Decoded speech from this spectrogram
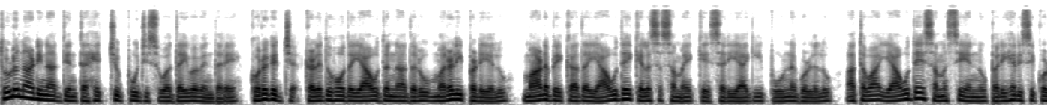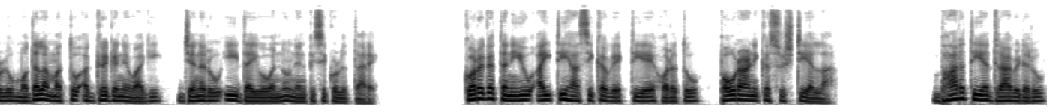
ತುಳುನಾಡಿನಾದ್ಯಂತ ಹೆಚ್ಚು ಪೂಜಿಸುವ ದೈವವೆಂದರೆ ಕೊರಗಜ್ಜ. ಕಳೆದುಹೋದ ಯಾವುದನ್ನಾದರೂ ಮರಳಿ ಪಡೆಯಲು, ಮಾಡಬೇಕಾದ ಯಾವುದೇ ಕೆಲಸ ಸಮಯಕ್ಕೆ ಸರಿಯಾಗಿ ಪೂರ್ಣಗೊಳ್ಳಲು ಅಥವಾ ಯಾವುದೇ ಸಮಸ್ಯೆಯನ್ನು ಪರಿಹರಿಸಿಕೊಳ್ಳು ಮೊದಲ ಮತ್ತು ಅಗ್ರಗಣ್ಯವಾಗಿ ಜನರು ಈ ದೈವವನ್ನು ನೆನಪಿಸಿಕೊಳ್ಳುತ್ತಾರೆ. ಕೊರಗತನಿಯು ಐತಿಹಾಸಿಕ ವ್ಯಕ್ತಿಯೇ ಹೊರತು ಪೌರಾಣಿಕ ಸೃಷ್ಟಿಯಲ್ಲ. ಭಾರತೀಯ ದ್ರಾವಿಡರು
